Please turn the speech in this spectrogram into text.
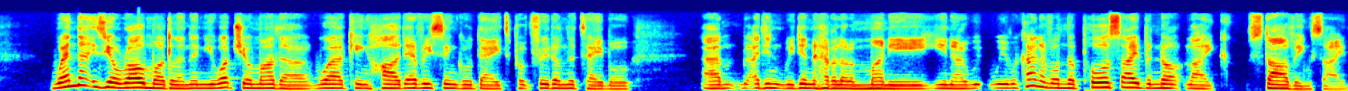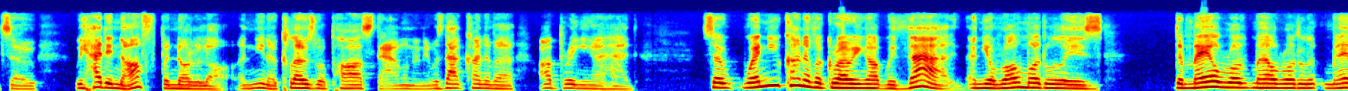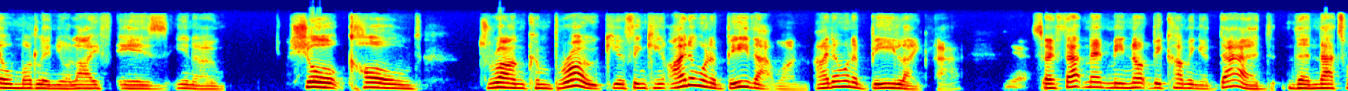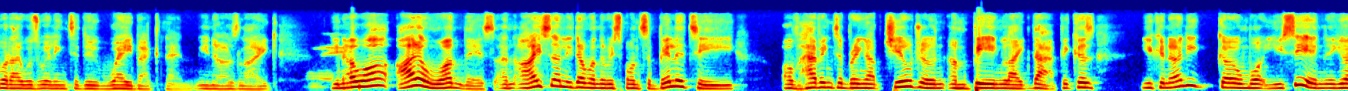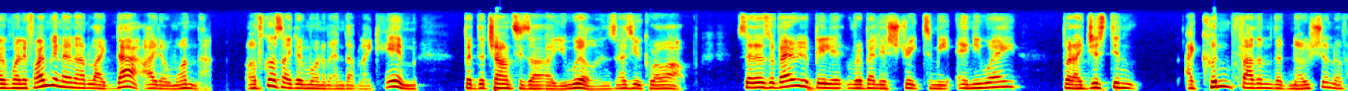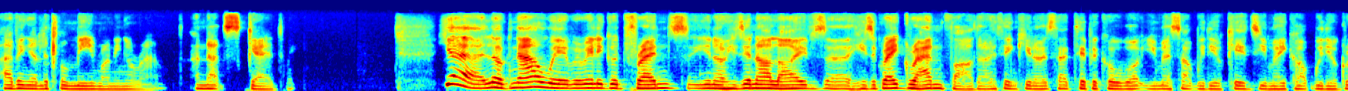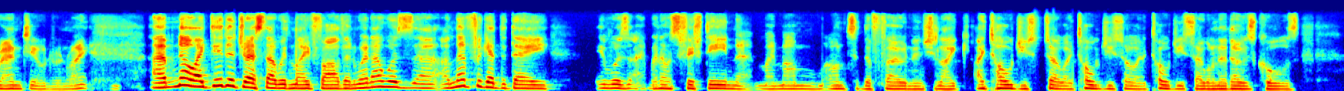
when that is your role model, and then you watch your mother working hard every single day to put food on the table, um, I didn't. We didn't have a lot of money. You know, we, we were kind of on the poor side, but not like starving side. So we had enough, but not a lot. And you know, clothes were passed down, and it was that kind of a upbringing I had. So when you kind of are growing up with that, and your role model is the male male model male model in your life is you know short cold drunk and broke. You're thinking i don't want to be that one. I don't want to be like that. Yeah. So if that meant me not becoming a dad then that's what i was willing to do way back then. You know i was like you know what? I don't want this. And i certainly don't want the responsibility of having to bring up children and being like that because you can only go on what you see. And you go, well, if I'm going to end up like that, I don't want that. Of course, I don't want to end up like him, but the chances are you will as, as you grow up. So there's a very rebellious streak to me anyway, but I just didn't, I couldn't fathom the notion of having a little me running around. And that scared me. Yeah, look, now we're we're really good friends. You know, he's in our lives. Uh, he's a great grandfather. I think you know it's that typical what you mess up with your kids, you make up with your grandchildren, right? Um, no, I did address that with my father, and when I was, uh, I'll never forget the day. It was uh, when I was 15 that my mum answered the phone and she like, "I told you so. I told you so. I told you so." One of those calls.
